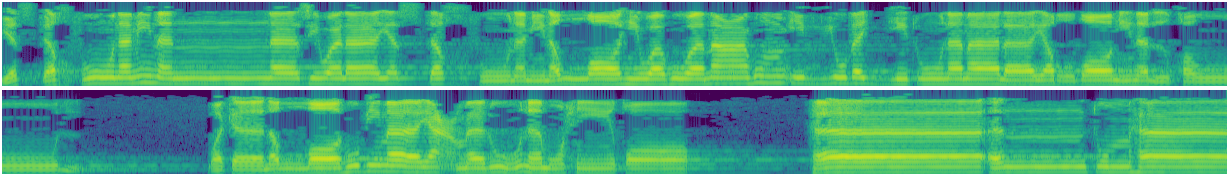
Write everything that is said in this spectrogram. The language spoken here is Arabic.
يَسْتَخْفُونَ مِنَ النَّاسِ وَلَا يَسْتَخْفُونَ مِنَ اللَّهِ وَهُوَ مَعَهُمْ إِذْ يُبَيِّتُونَ مَا لَا يَرْضَى مِنَ الْقَوْلِ وَكَانَ اللَّهُ بِمَا يَعْمَلُونَ مُحِيطًا هَا أَنْتُمْ هَؤُلَاءِ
